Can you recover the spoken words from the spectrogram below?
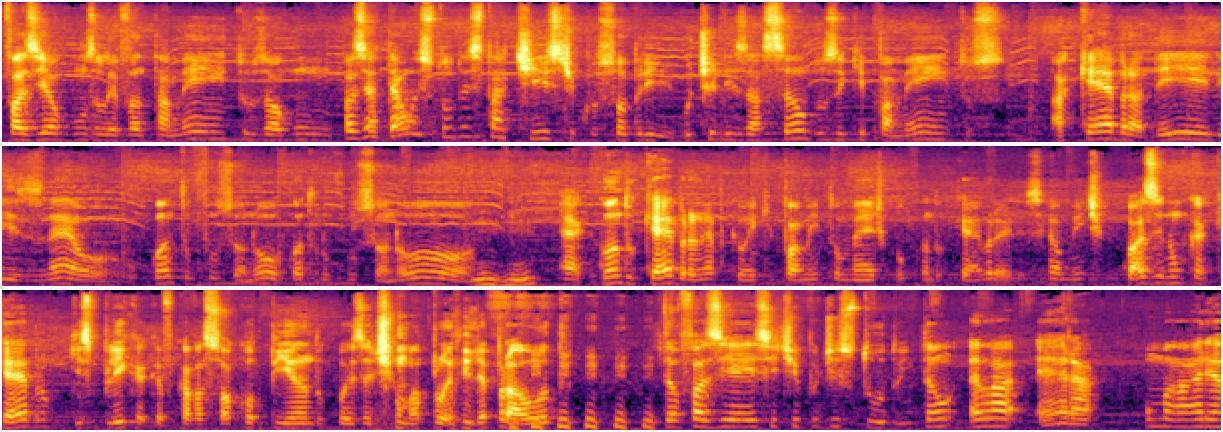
fazia alguns levantamentos, algum, fazia até um estudo estatístico sobre utilização dos equipamentos, a quebra deles, né, o quanto funcionou, quanto não funcionou. É, quando quebra, né? Porque o equipamento médico, quando quebra, eles realmente quase nunca quebram, que explica que eu ficava só copiando coisa de uma planilha para outra. então eu fazia esse tipo de estudo. Então ela era uma área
